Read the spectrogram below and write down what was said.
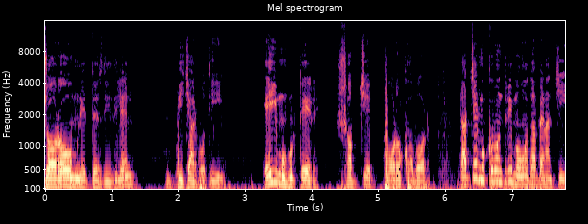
চরম নির্দেশ দিয়ে দিলেন বিচারপতি। এই মুহূর্তের সবচেয়ে বড় খবর, রাজ্যের মুখ্যমন্ত্রী মমতা ব্যানার্জি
